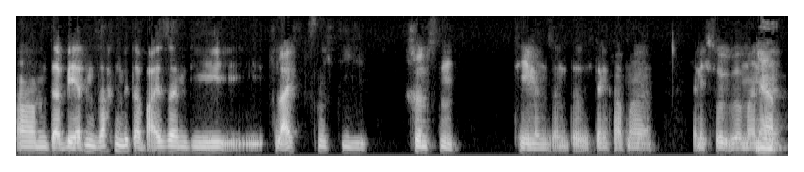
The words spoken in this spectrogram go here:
Ähm, da werden Sachen mit dabei sein, die vielleicht nicht die schönsten Themen sind. Also ich denke gerade mal, wenn ich so über meine ja.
